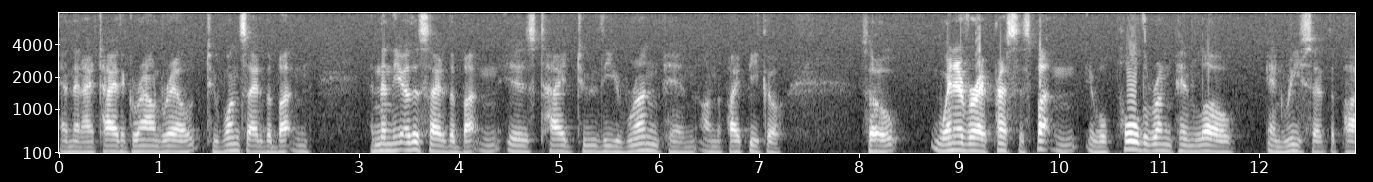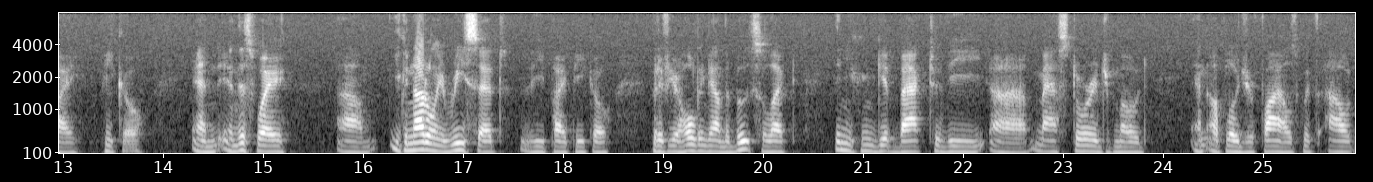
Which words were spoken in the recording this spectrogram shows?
and then I tie the ground rail to one side of the button, and then the other side of the button is tied to the run pin on the Pi Pico. So whenever I press this button, it will pull the run pin low and reset the Pi Pico. And in this way, um, you can not only reset the Pi Pico, but if you're holding down the boot select, then you can get back to the uh, mass storage mode and upload your files without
